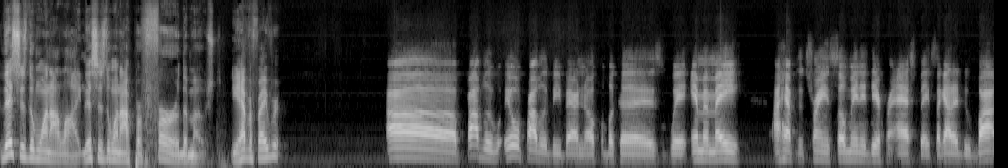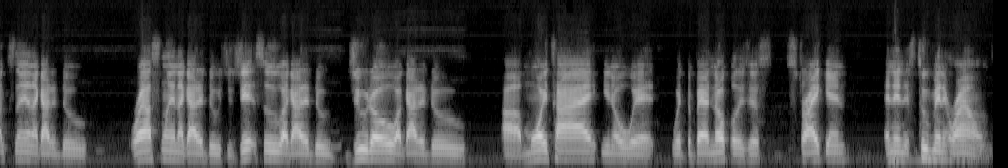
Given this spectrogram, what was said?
this is the one I like. This is the one I prefer the most. Do you have a favorite? Uh, probably it will probably be bare knuckle because with MMA, I have to train so many different aspects. I got to do boxing. I got to do wrestling. I got to do jiu-jitsu. I got to do judo. I got to do uh, Muay Thai. You know, with with the bare knuckle is just striking, and then it's two minute rounds.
